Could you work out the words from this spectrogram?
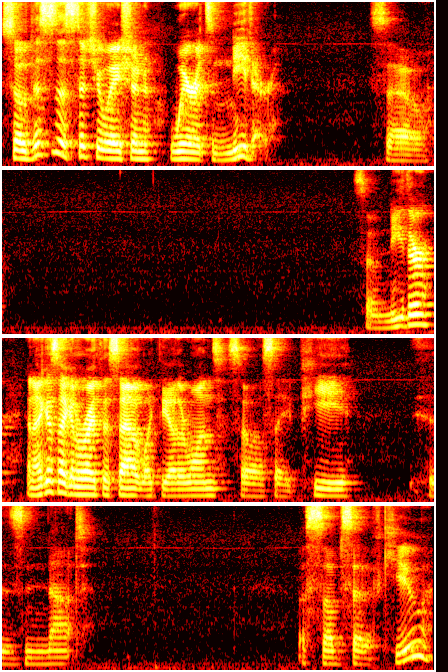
So this is a situation where it's neither. So, so neither. And I guess I can write this out like the other ones. So I'll say P is not a subset of Q.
